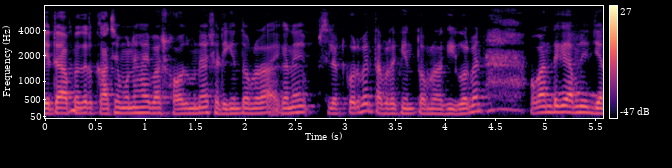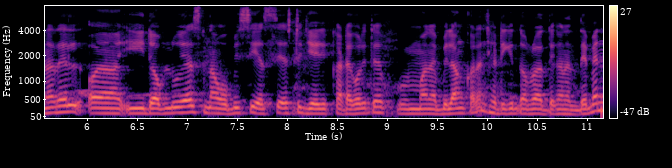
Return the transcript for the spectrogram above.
যেটা আপনাদের কাছে মনে হয় বা সহজ মনে হয় সেটি কিন্তু আপনারা এখানে সিলেক্ট করবেন, তারপরে কিন্তু আপনারা কী করবেন? ওখান থেকে আপনি জেনারেল ইডব্লিউএস না ওবিসি এসসি এসটি যে ক্যাটাগরিতে মানে বিলং করেন সেটি কিন্তু আপনারা এখানে দেবেন।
